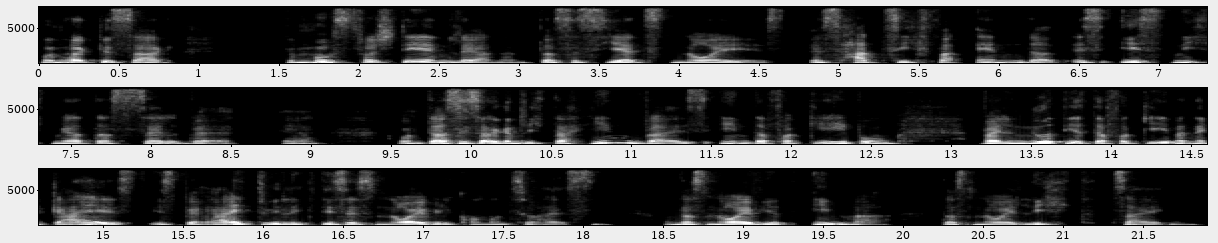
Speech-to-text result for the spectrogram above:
und hat gesagt, Du musst verstehen lernen, dass es jetzt neu ist. Es hat sich verändert. Es ist nicht mehr dasselbe. Ja? Und das ist eigentlich der Hinweis in der Vergebung, weil nur die, der vergebene Geist ist bereitwillig, dieses Neue willkommen zu heißen. Und das Neue wird immer das neue Licht zeigen.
